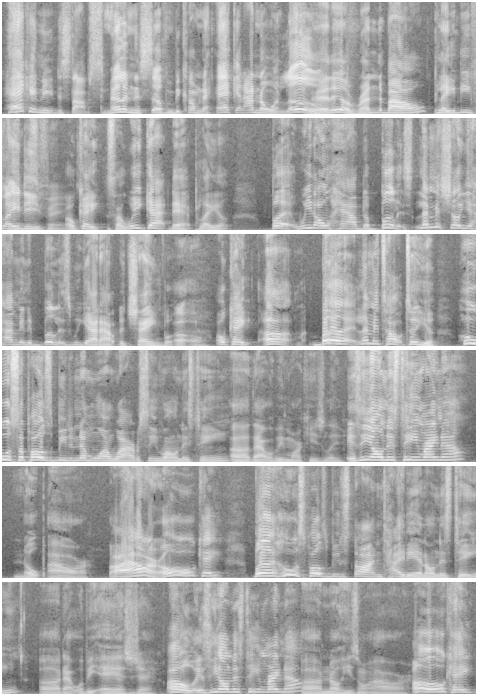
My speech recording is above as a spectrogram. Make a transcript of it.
Hackett need to stop smelling himself and become the Hackett I know and love. There it is. Run the ball, play defense. Play defense. Okay, so we got that player, but we don't have the bullets. Let me show you how many bullets we got out the chamber. Uh-oh. Okay, uh, but let me talk to you. Who was supposed to be the number one wide receiver on this team? Uh, that would be Marquise Lee. Is he on this team right now? Nope, IR. Our. Oh, okay. But who was supposed to be the starting tight end on this team? Uh, that would be ASJ. Oh, is he on this team right now? Uh, no, he's on IR. Oh, okay.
